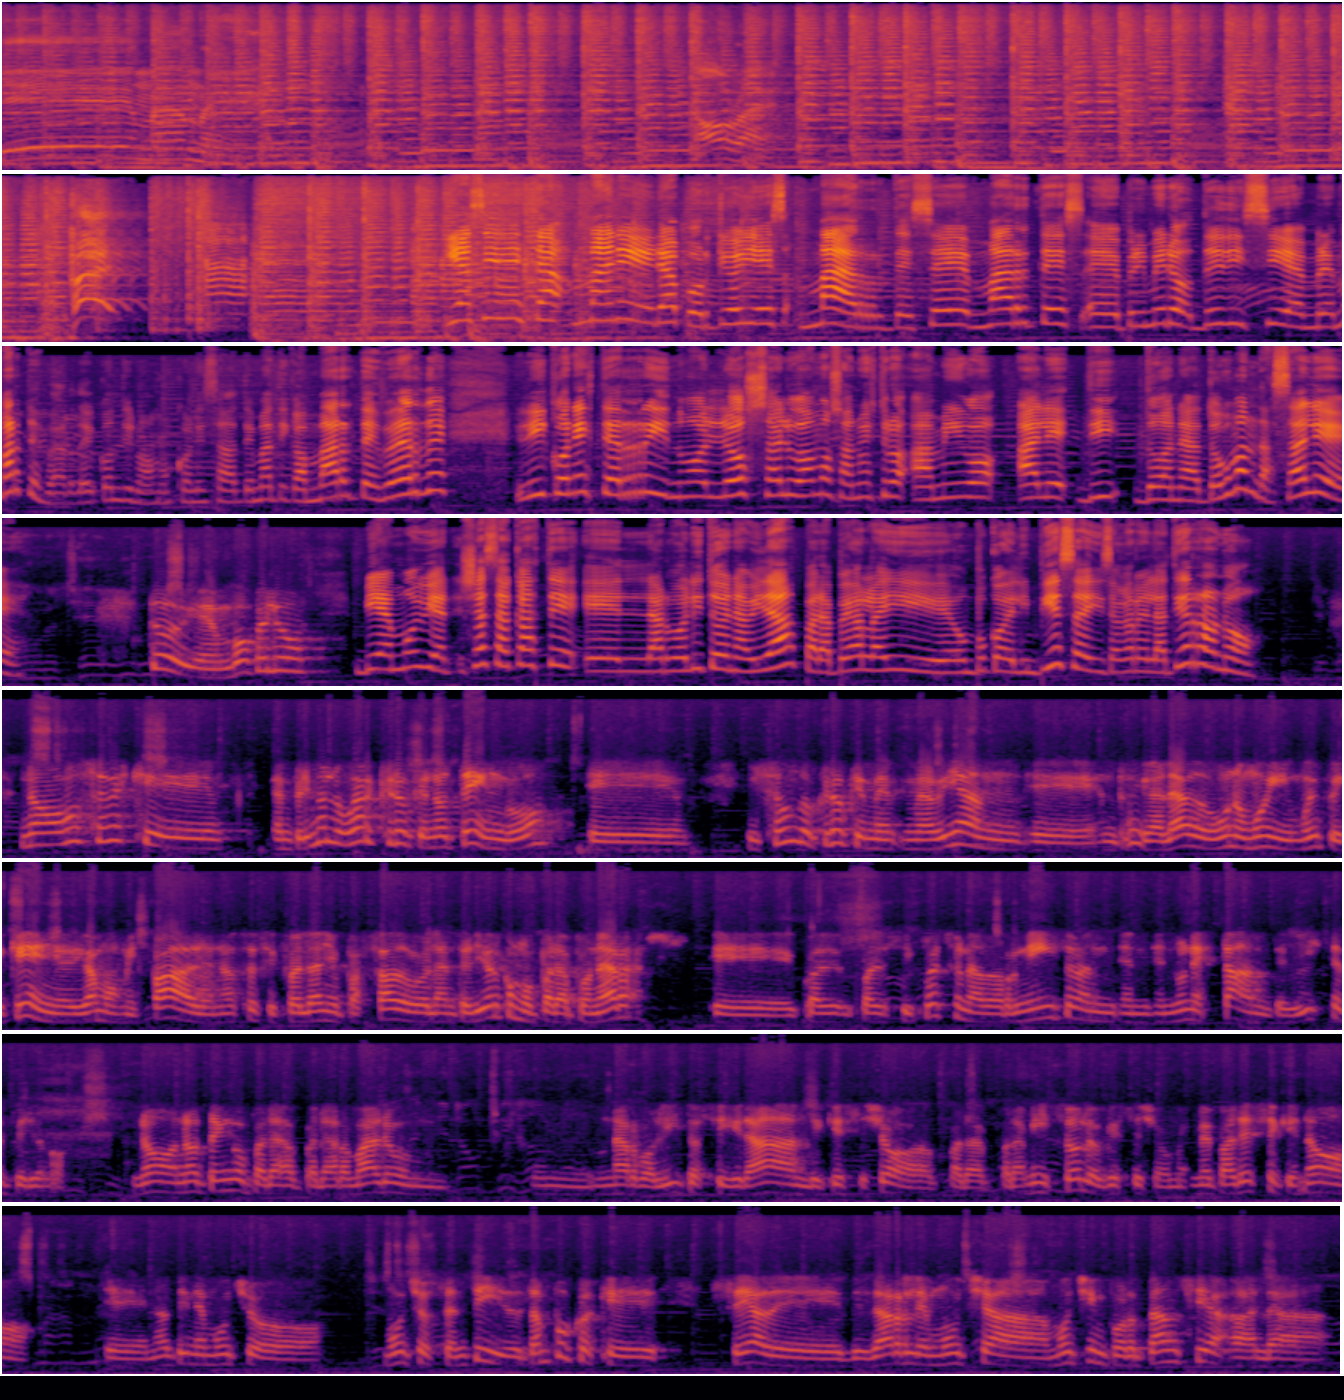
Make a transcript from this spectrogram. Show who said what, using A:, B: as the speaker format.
A: yeah. All right.
B: Y así de esta manera, porque hoy es martes, ¿eh? martes eh, primero de diciembre, martes verde, continuamos con esa temática, martes verde, y con este ritmo los saludamos a nuestro amigo Ale Di Donato. ¿Cómo andas, Ale?
C: Todo bien, ¿vos, Pelú?
B: Bien, muy bien. ¿Ya sacaste el arbolito de Navidad para pegarle ahí eh, un poco de limpieza y sacarle la tierra o no?
C: No, vos sabés que en primer lugar creo que no tengo. Eh, y segundo, creo que me, me habían eh, regalado uno muy muy pequeño, digamos, mis padres, no sé si fue el año pasado o el anterior, como para poner eh, cual, cual si fuese un adornito en, en- en un estante, ¿viste? Pero no no tengo para, para armar un, un, un arbolito así grande, qué sé yo, para, para mí solo, qué sé yo. Me, parece que no, eh, no tiene mucho mucho sentido. Tampoco es que sea de, darle mucha mucha importancia a la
